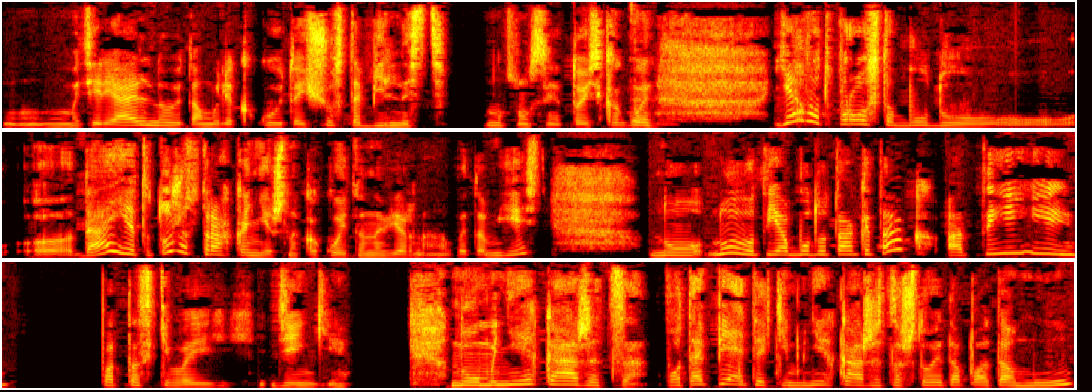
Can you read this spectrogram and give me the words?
материальную там или какую-то еще стабильность. Ну, в смысле, то есть как да. бы я вот просто буду, э, да, и это тоже страх, конечно, какой-то, наверное, в этом есть. Но, ну, вот я буду так и так, а ты подтаскивай деньги. Но мне кажется, вот опять-таки, мне кажется, что это потому,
